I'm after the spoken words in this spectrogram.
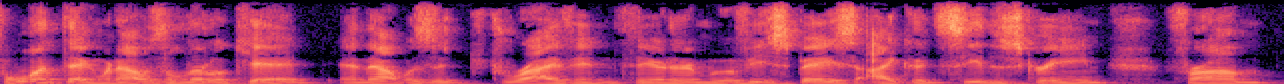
for one thing, when I was a little kid and that was a drive in theater movie space, I could see the screen from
